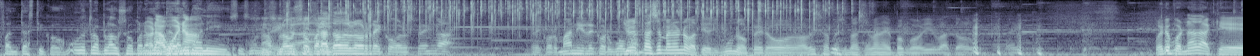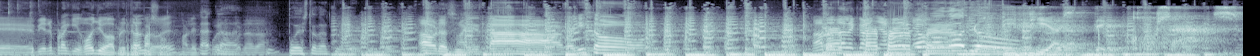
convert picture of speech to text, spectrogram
fantástico. Un otro aplauso para. Garimani. Sí, sí, Un sí. aplauso sí, para todos los récords. Venga. Record man y record woman. Yo esta semana no he batido ninguno, pero a ver si la próxima semana me pongo y bato algo. Ahí. Bueno, pues nada, que viene por aquí Goyo apretando, Repaso, ¿eh? vale. La- Bueno, la- pues nada. Puedes tocar tú. Ahora sí. Ahí está, Goyito. ¡Vamos, dale caña, Goyo! ¡Vamos, Goyo! Noticias de cosas.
